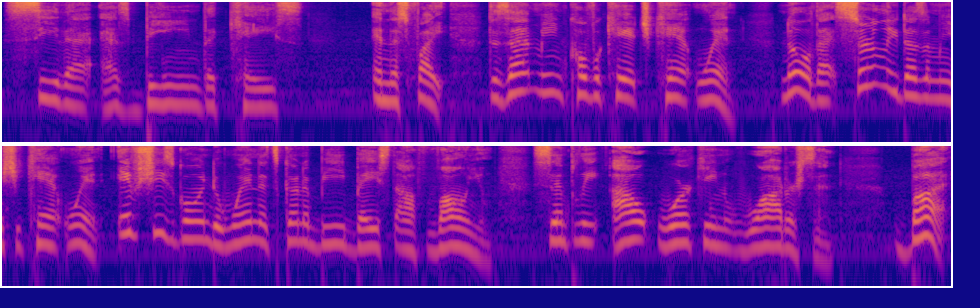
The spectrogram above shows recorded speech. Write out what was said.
see that as being the case in this fight. Does that mean Kowalkiewicz can't win? No, that certainly doesn't mean she can't win. If she's going to win, it's going to be based off volume, simply outworking Waterson. But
